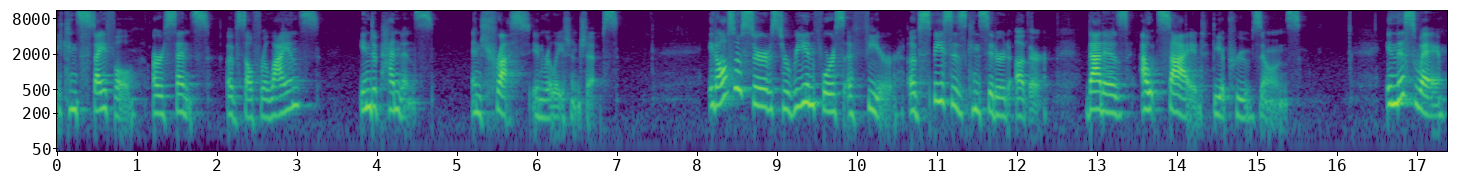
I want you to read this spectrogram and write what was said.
it can stifle our sense of self reliance, independence, and trust in relationships. It also serves to reinforce a fear of spaces considered other, that is, outside the approved zones. In this way,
